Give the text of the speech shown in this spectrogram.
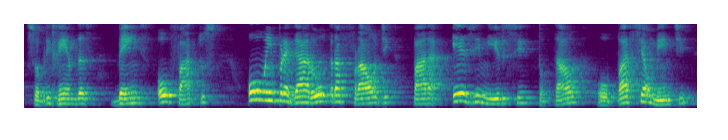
sobre rendas, bens ou fatos, ou empregar outra fraude para eximir-se total ou parcialmente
